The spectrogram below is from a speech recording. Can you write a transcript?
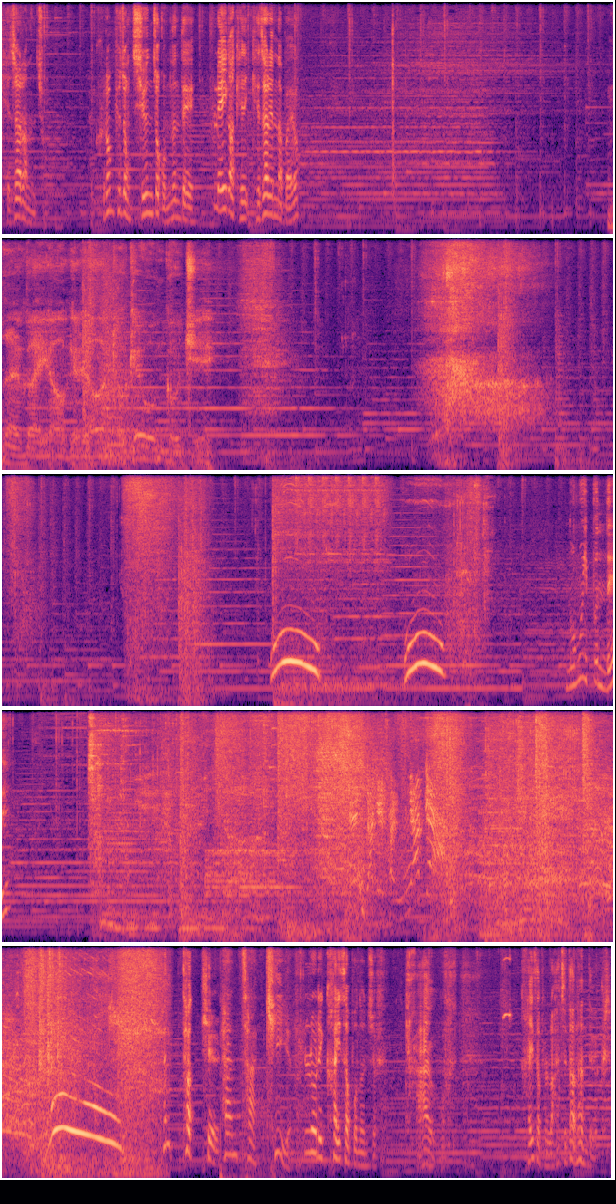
개잘하는 척 그런 표정 지은 적 없는데 플레이가 개, 개잘했나봐요 내가 여길 어떻게 온 거지? 오! 오! 너무 이쁜데? 킬. 펜타킬. 플로리 카이사 보는 줄 아유 카이사 별로 하지도 않았는데 왜 그래?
